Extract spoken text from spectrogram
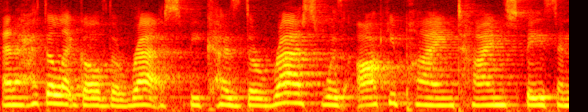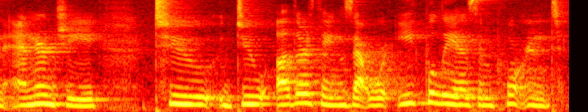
And I have to let go of the rest because the rest was occupying time, space, and energy to do other things that were equally as important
